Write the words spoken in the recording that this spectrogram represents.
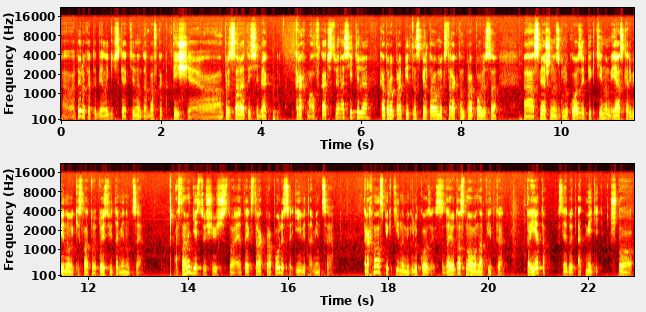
А, во-первых, это биологически активная добавка к пище. А, представляет из себя крахмал в качестве носителя, который пропитан спиртовым экстрактом прополиса, смешанный с глюкозой, пектином и аскорбиновой кислотой, то есть витамином С. Основные действующие вещества – это экстракт прополиса и витамин С. Крахмал с пектином и глюкозой создает основу напитка. При этом следует отметить, что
